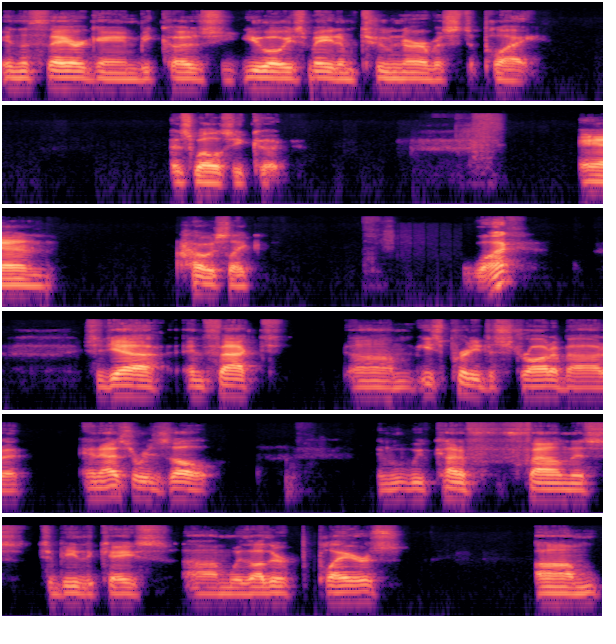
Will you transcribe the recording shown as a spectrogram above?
in the Thayer game because you always made him too nervous to play as well as he could. And I was like, what? He said, yeah, in fact, um, he's pretty distraught about it. And as a result, and we've kind of found this to be the case um, with other players, um,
